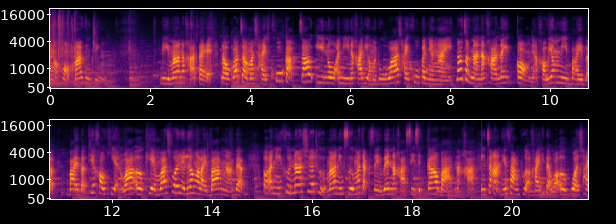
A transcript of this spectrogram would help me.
งๆอะหอมมากจริง ๆดีมากนะคะ แต่เราก็จะมาใช้คู่กับเจ้าอีโนอันนี้นะคะ เดี๋ยวมาดูว่าใช้คู่กันยังไง นอกจากนั้นนะคะในกล่องเนี่ยเขายังมีใบแบบ ใบแบบที่เขาเขียนว่าเออเค็มว่าช่วยในเรื่องอะไรบ้างนะ แบบเอออันนี้คือน่าเชื่อถือมากนิ้งซื้อมาจากเซเว่นนะคะ 49 บาทนะคะนิ้งจะอ่านให้ฟังเผื่อใครที่แบบว่าเออกลัวใช้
